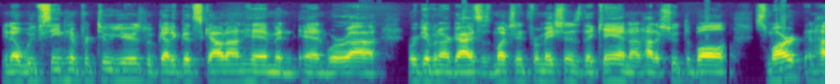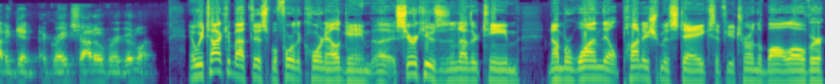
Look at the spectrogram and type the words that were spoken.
you know, we've seen him for 2 years. We've got a good scout on him and and we're uh we're giving our guys as much information as they can on how to shoot the ball smart and how to get a great shot over a good one. And we talked about this before the Cornell game. Uh, Syracuse is another team. Number one, they'll punish mistakes if you turn the ball over.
